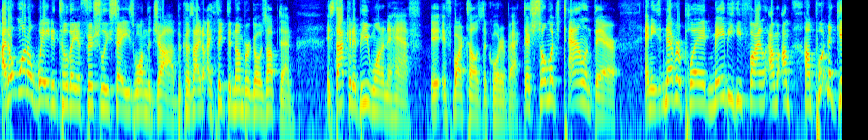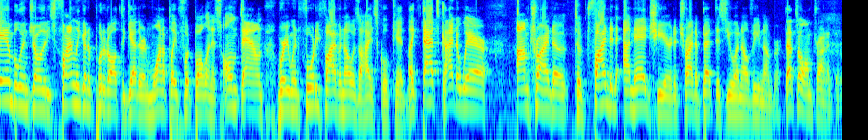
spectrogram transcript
I don't want to wait until they officially say he's won the job because I, I think the number goes up then. It's not going to be one and a half if Martell's the quarterback. There's so much talent there, and he's never played. Maybe he finally. I'm I'm, I'm putting a gamble in Joe that he's finally going to put it all together and want to play football in his hometown where he went 45 and 0 as a high school kid. Like that's kind of where I'm trying to, to find an, an edge here to try to bet this UNLV number. That's all I'm trying to do.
